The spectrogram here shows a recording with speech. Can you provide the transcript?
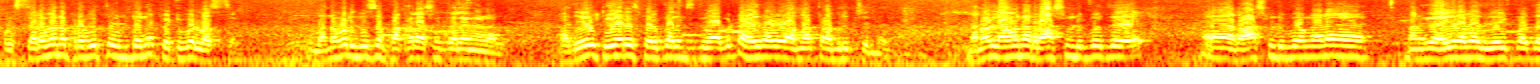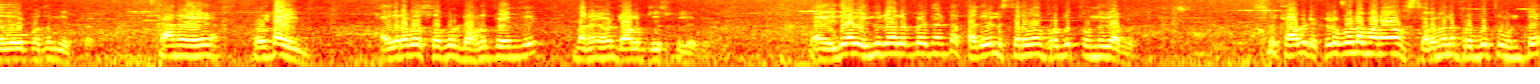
ఒక స్థిరమైన ప్రభుత్వం ఉంటేనే పెట్టుబడులు వస్తాయి. మనం కూడా చూసాం పక్క రాష్ట్రం తెలంగాణలో. అదేళ్ళు టీఆర్ఎస్ పరిపాలించింది కాబట్టి హైదరాబాద్ ఆ మాత్రం అభివృద్ధి చెందింది. మన వాళ్ళు ఏమైనా రాష్ట్రం ఉండిపోతే రాష్ట్రం ఉండిపోగానే మనకి హైదరాబాద్ అయిపోతుంది అదైపోతుందని చెప్పారు. కానీ ఉల్టా అయింది. హైదరాబాద్ సూపర్ డెవలప్ అయింది మనం ఏమో డెవలప్ చేసుకోలేదు. ఇదే ఎందుకు డెవలప్ అయిందంటే పదేళ్ళు స్థిరమైన ప్రభుత్వం ఉంది కాబట్టి. సో కాబట్టి ఇక్కడ కూడా మనం స్థిరమైన ప్రభుత్వం ఉంటే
